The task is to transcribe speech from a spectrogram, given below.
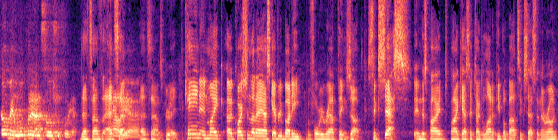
film it. We'll put it on social for you. That sounds that, Hell yeah. that sounds great. Kane and Mike, a question that I ask everybody before we wrap things up: success. In this pod, podcast, I talked to a lot of people about success and their own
